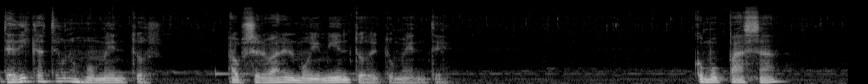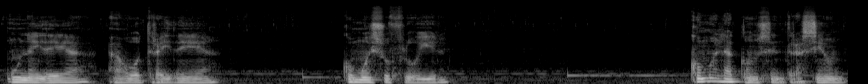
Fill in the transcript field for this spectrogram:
Dedícate unos momentos a observar el movimiento de tu mente, cómo pasa una idea a otra idea, cómo es su fluir, cómo es la concentración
